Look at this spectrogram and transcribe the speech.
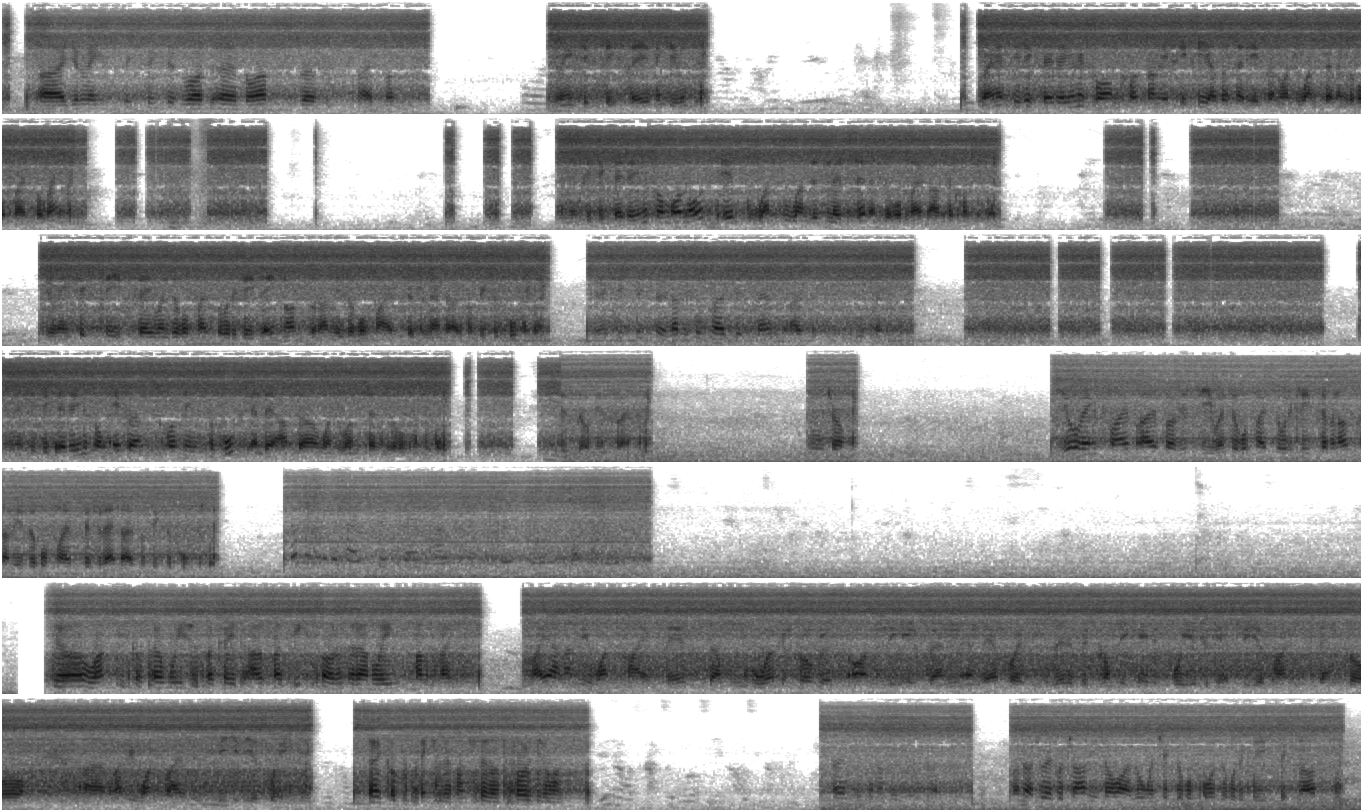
Uh, Eurowing 666 was uh, north, five one. Eurowing 66, thank you. Ryanair Delta Uniform, course on 860, other side 87117, level 5 for Ryanair. Delta Uniform almost is 1 to 1 7, Alpha Whiskey, 105, so degrees 7 knots, runway 05, we should locate Alpha 6 or runway 15. Via runway 15, there's some work in progress on the apron, and therefore it's a little bit complicated for you to get to your parking stand. So uh, runway 15 is the easiest way. Echo, thank you very much. Level 401. Oh no, to Echo Charlie, Tower, low wind check 040 degrees 6 knots.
